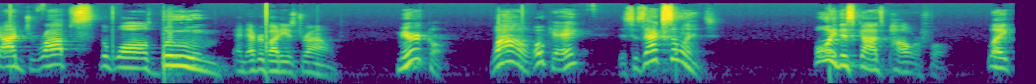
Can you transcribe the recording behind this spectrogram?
God drops the walls, boom, and everybody is drowned. Miracle. Wow, okay. This is excellent. Boy, this God's powerful. Like,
